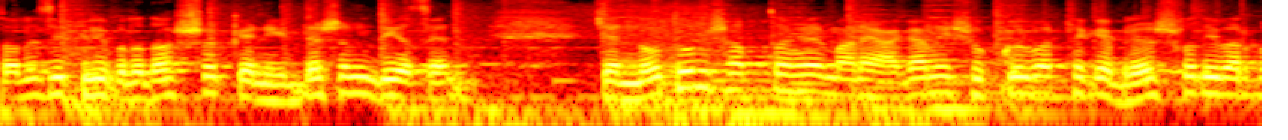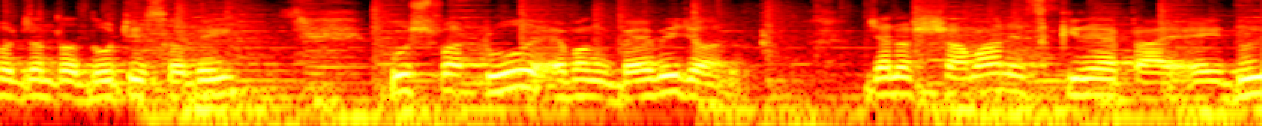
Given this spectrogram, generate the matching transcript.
চলচ্চিত্রী প্রদর্শককে নির্দেশন দিয়েছেন যে নতুন সপ্তাহের মানে আগামী শুক্রবার থেকে বৃহস্পতিবার পর্যন্ত দুটি ছবি, পুষ্পা টু এবং বেবিজন যেন সমান স্ক্রিনে প্রায় এই দুই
